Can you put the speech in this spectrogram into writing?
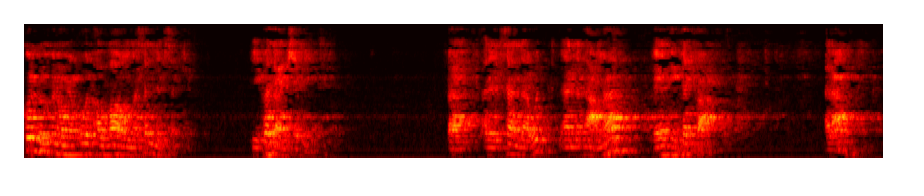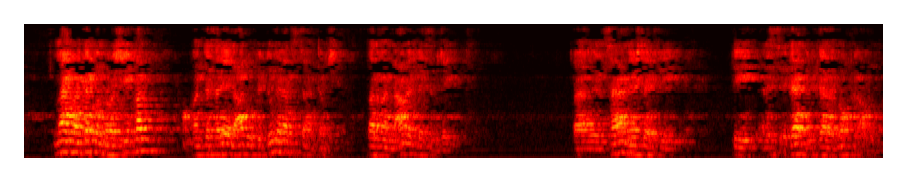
كل منهم يقول اللهم سلم سلم. في فزع شديد. فالإنسان لابد لأن الأعمال التي تدفع العبد. مهما تكن رشيقا وأنت سريع العدو في الدنيا لا تستطيع أن تمشي طالما أن عملك ليس بجيد. فالإنسان يجتهد في في الاستعداد لهذا الموقف العظيم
